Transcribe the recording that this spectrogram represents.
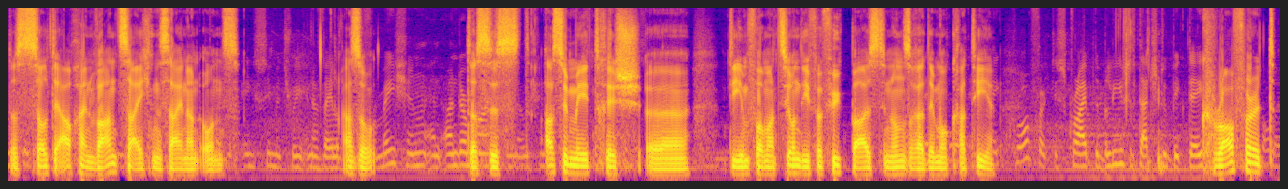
Das sollte auch ein Warnzeichen sein an uns. Also, das ist asymmetrisch äh, die Information, die verfügbar ist in unserer Demokratie. Crawford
